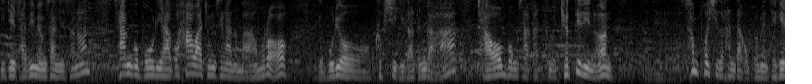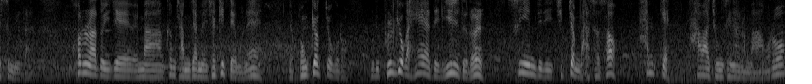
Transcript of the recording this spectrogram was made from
이제 자비 명상에서는 상구 보리하고 하와 중생하는 마음으로 무료 급식이라든가 자원봉사 같은 걸 곁들이는 선포식을 한다고 보면 되겠습니다. 코로나도 이제 웬만큼 잠잠해졌기 때문에 이제 본격적으로 우리 불교가 해야 될 일들을 스님들이 직접 나서서 함께 하와 중생하는 마음으로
